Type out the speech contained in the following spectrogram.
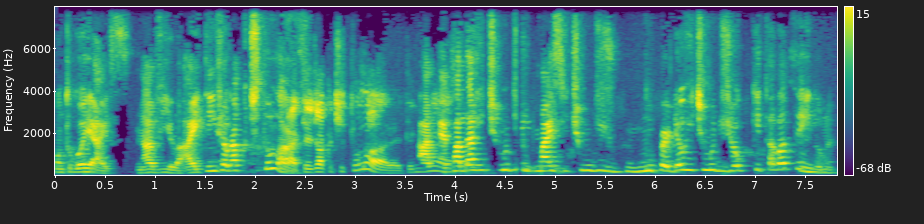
Contra o Goiás, na Vila. Aí tem que jogar com o Ah, titular. tem já com o titular, é, tem que É pra dar ritmo de mais ritmo de não perder o ritmo de jogo que tava tendo, né?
